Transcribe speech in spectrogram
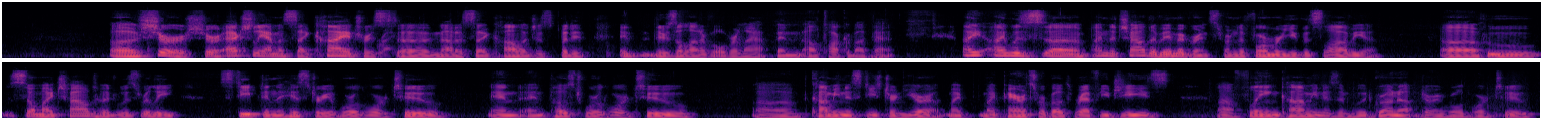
Uh, sure, sure. Actually, I'm a psychiatrist, right. uh, not a psychologist, but it, it, there's a lot of overlap, and I'll talk about that. I, I was uh, I'm the child of immigrants from the former Yugoslavia, uh, who so my childhood was really steeped in the history of World War II and and post World War II uh, communist Eastern Europe. My my parents were both refugees uh, fleeing communism who had grown up during World War II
